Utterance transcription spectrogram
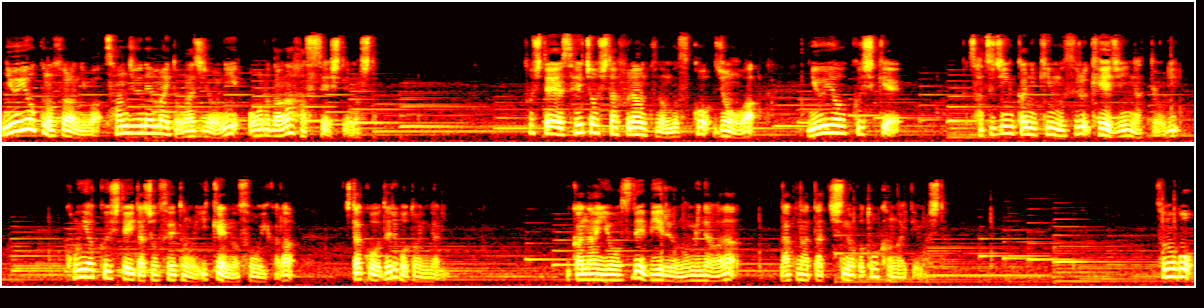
ニューヨークの空には30年前と同じようにオーロラが発生していました。そして成長したフランクの息子ジョンはニューヨーク市警殺人課に勤務する刑事になっており婚約していた女性との意見の相違から自宅を出ることになり浮かない様子でビールを飲みながら亡くなった父のことを考えていました。その後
